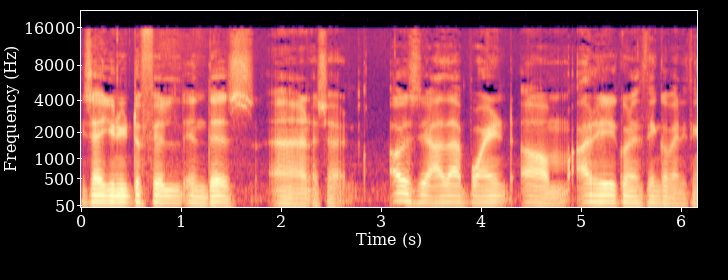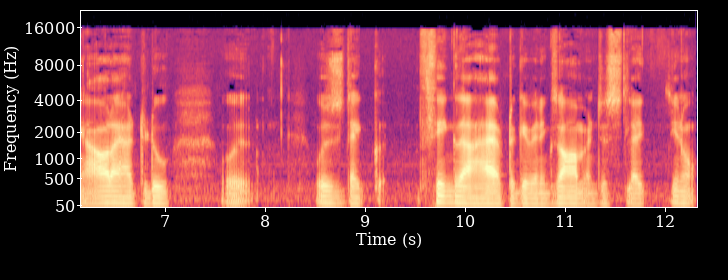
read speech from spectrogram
he said you need to fill in this and i said obviously at that point um i really couldn't think of anything all i had to do was was like think that I have to give an exam and just like you know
